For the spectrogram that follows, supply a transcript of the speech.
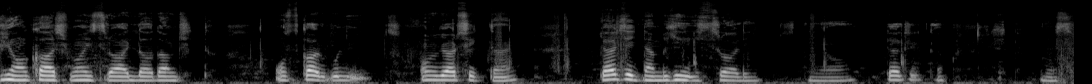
Bir an karşıma İsrailli adam çıktı. Oscar Gullit. Ama gerçekten gerçekten bir kere İsrail'e gittim ya. Gerçekten. Neyse.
